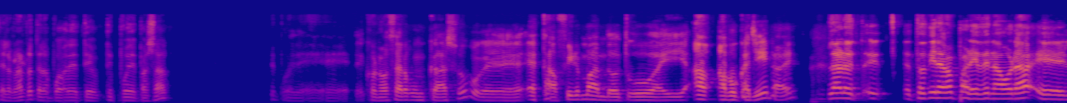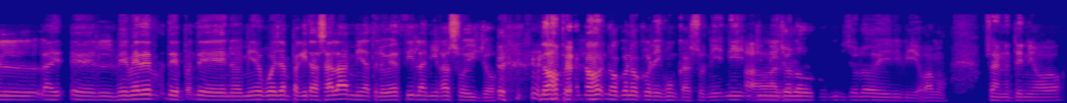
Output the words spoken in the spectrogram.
Pero claro, te lo puede, te puede pasar puede conocer algún caso? Porque estás firmando tú ahí a, boca llena, ¿eh? Claro, eh, estos dilemas parecen ahora el, el meme de, de, de Noemí Huella en Paquita Sala. Mira, te lo voy a decir, la amiga soy yo. No, pero no, no conozco ningún caso, ni, ni, ah, ni yo lo, ni yo lo he vivido, vamos. O sea, no he tenido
